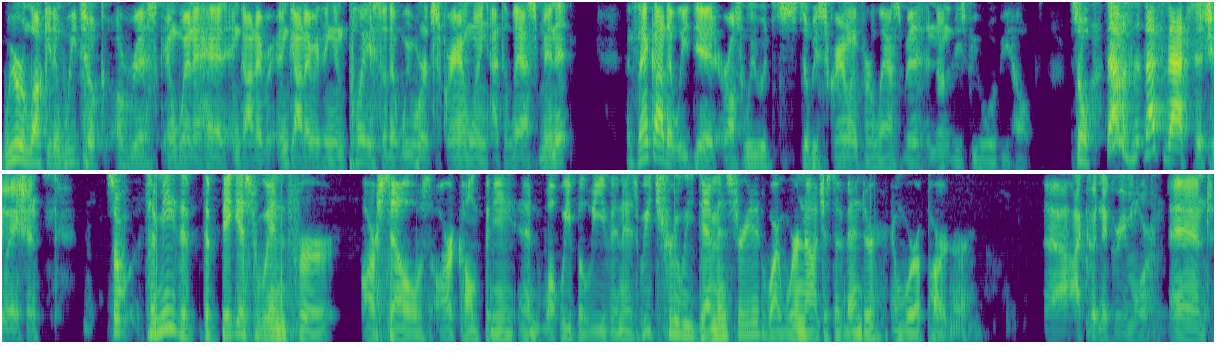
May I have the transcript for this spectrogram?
we were lucky that we took a risk and went ahead and got every, and got everything in place so that we weren't scrambling at the last minute. And thank God that we did, or else we would still be scrambling for the last minute, and none of these people would be helped. So that was that's that situation. So to me, the the biggest win for ourselves, our company, and what we believe in is we truly demonstrated why we're not just a vendor and we're a partner. Uh, I couldn't agree more. And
